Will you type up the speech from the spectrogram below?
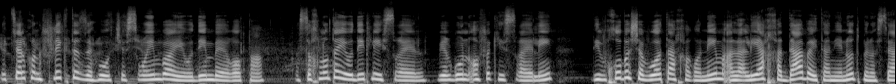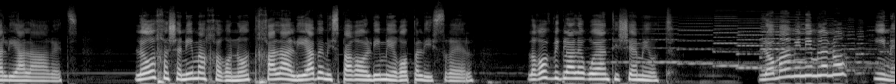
בצל קונפליקט הזהות ששרויים בו היהודים באירופה, הסוכנות היהודית לישראל וארגון אופק ישראלי דיווחו בשבועות האחרונים על עלייה חדה בהתעניינות בנושא עלייה לארץ. לאורך השנים האחרונות חלה עלייה במספר העולים מאירופה לישראל, לרוב בגלל אירועי אנטישמיות. לא מאמינים לנו? הנה.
